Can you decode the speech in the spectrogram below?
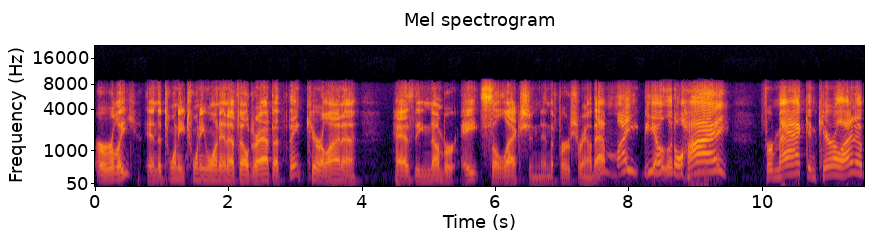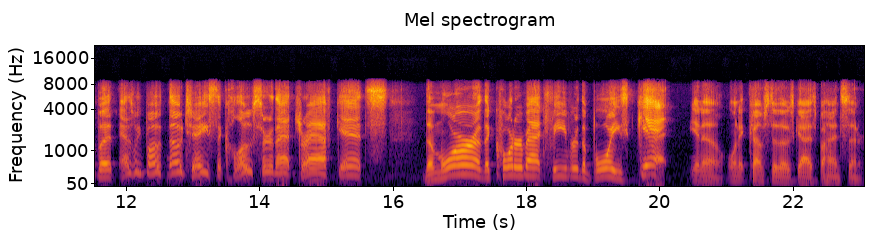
early in the 2021 NFL draft. I think Carolina has the number eight selection in the first round. That might be a little high for Mac and Carolina, but as we both know, Chase, the closer that draft gets, the more of the quarterback fever the boys get, you know, when it comes to those guys behind center.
